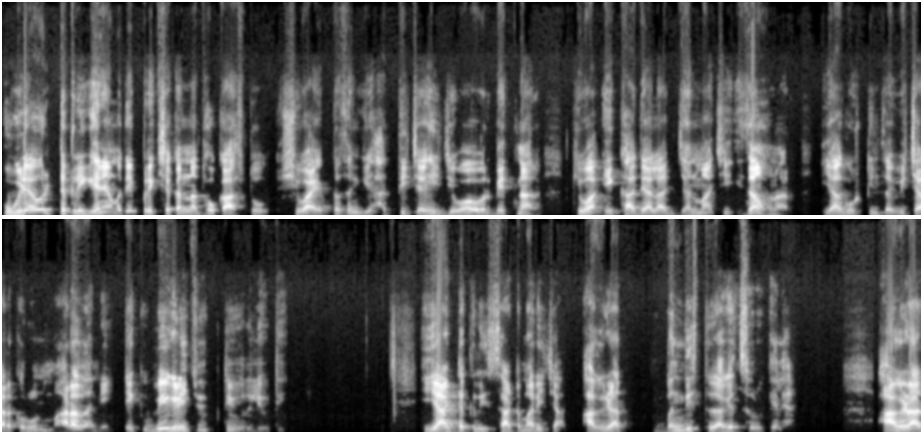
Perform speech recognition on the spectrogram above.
उघड्यावर टकरी घेण्यामध्ये प्रेक्षकांना धोका असतो शिवाय प्रसंगी हत्तीच्याही जीवावर बेतणार किंवा एखाद्याला जन्माची इजा होणार या गोष्टींचा विचार करून महाराजांनी एक वेगळीच युक्ती उदली होती. या टकरी साठमारीच्या आगळ्यात बंदिस्त जागेत सुरू केल्या. आगळात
